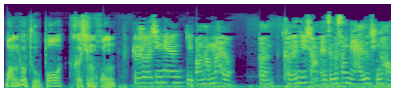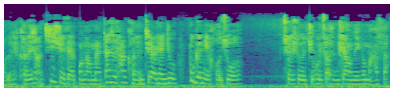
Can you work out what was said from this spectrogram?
网络主播何庆红，比如说今天你帮他卖了，嗯，可能你想，哎，这个商品还是挺好的，可能想继续再帮他卖，但是他可能第二天就不跟你合作了，所以说就会造成这样的一个麻烦。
